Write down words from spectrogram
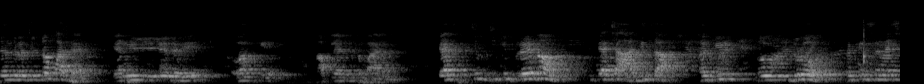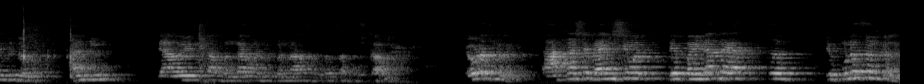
चंद्र चट्टोपाध्याय यांनी लिहिलेलं हे वाक्य आपल्या तिथं पाहिलं त्याची जी की प्रेरणा होती त्याच्या आधीचा फकीर जो विद्रोह फकीर सेनाचे विद्रोह आणि त्यावेळेसचा बंगालमध्ये पडणारा सततचा दुष्काळ. एवढंच नव्हे अठराशे ब्याऐंशी मध्ये पहिल्यांदा याचं जे पुनर्संकलन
